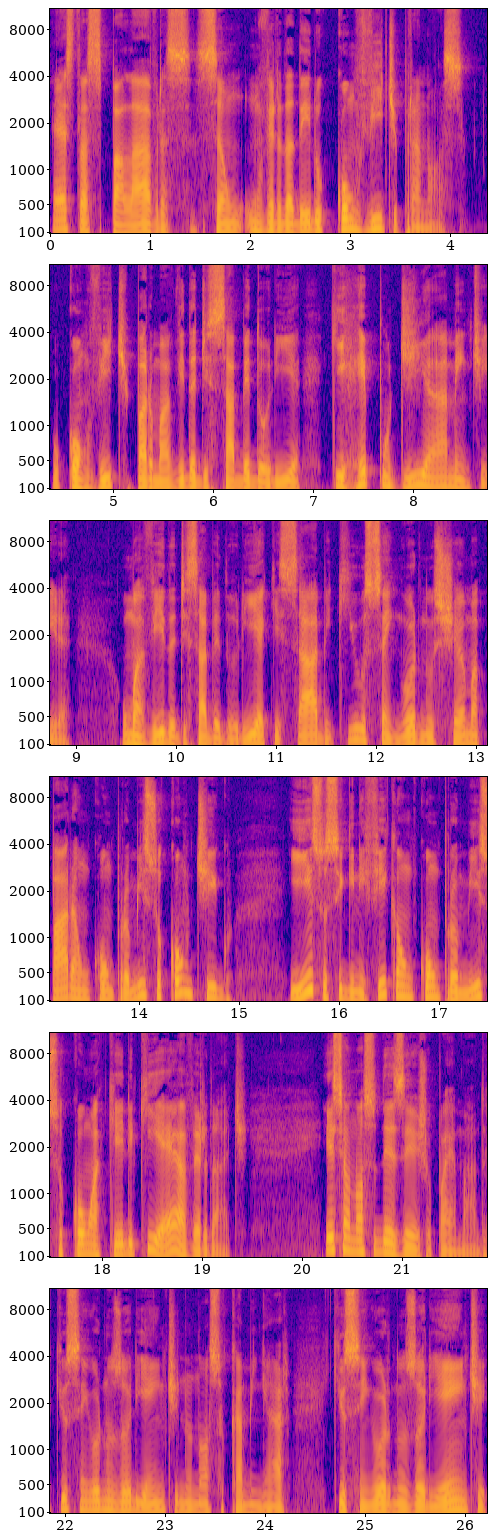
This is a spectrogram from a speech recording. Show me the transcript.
estas palavras são um verdadeiro convite para nós, o convite para uma vida de sabedoria que repudia a mentira, uma vida de sabedoria que sabe que o Senhor nos chama para um compromisso contigo, e isso significa um compromisso com aquele que é a verdade. Esse é o nosso desejo, Pai amado, que o Senhor nos oriente no nosso caminhar que o Senhor nos oriente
